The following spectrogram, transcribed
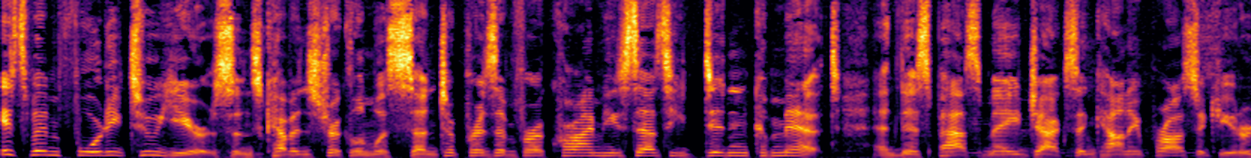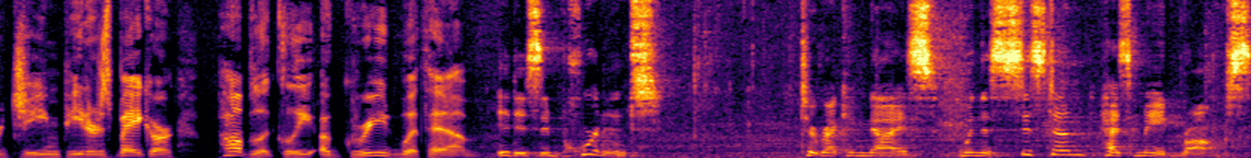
It's been 42 years since Kevin Strickland was sent to prison for a crime he says he didn't commit. And this past May, Jackson County prosecutor Jean Peters Baker publicly agreed with him. It is important to recognize when the system has made wrongs.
